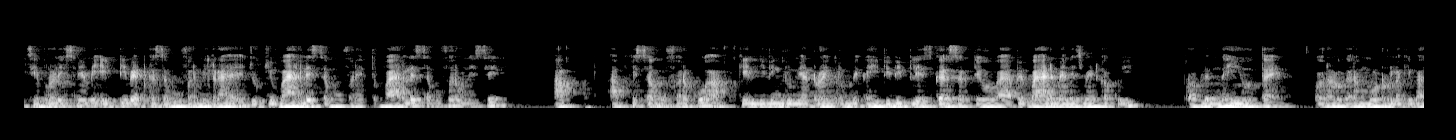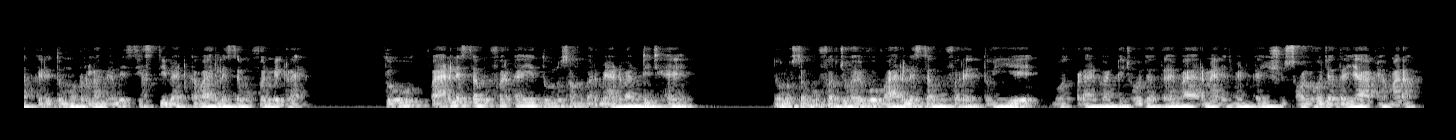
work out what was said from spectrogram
जेब्रोनिक्स में हमें 80 वैट का सबवूफर मिल रहा है, जो कि वायरलेस सबवूफर है। तो वायरलेस सबवूफर होने से आप, आपके सब सबवूफर को आपके लिविंग रूम या ड्राइंग रूम में कहीं पे भी प्लेस कर सकते हो। वहाँ पे वायर मैनेजमेंट का कोई प्रॉब्लम नहीं होता है। और अगर हम मोटरोला की बात करें तो मोटरोला में हमें 60 वैट का वायरलेस सब सबवूफर मिल रहा है। तो वायरलेस सब सबवूफर का ये दोनों साउंड बार में एडवांटेज है। दोनों सब सबवूफर जो है वो वायरलेस सब सबवूफर है। तो ये बहुत बड़ा एडवांटेज हो जाता है। वायर मैनेजमेंट का इश्यू सॉल्व हो जाता है यहाँ पे हमारा।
